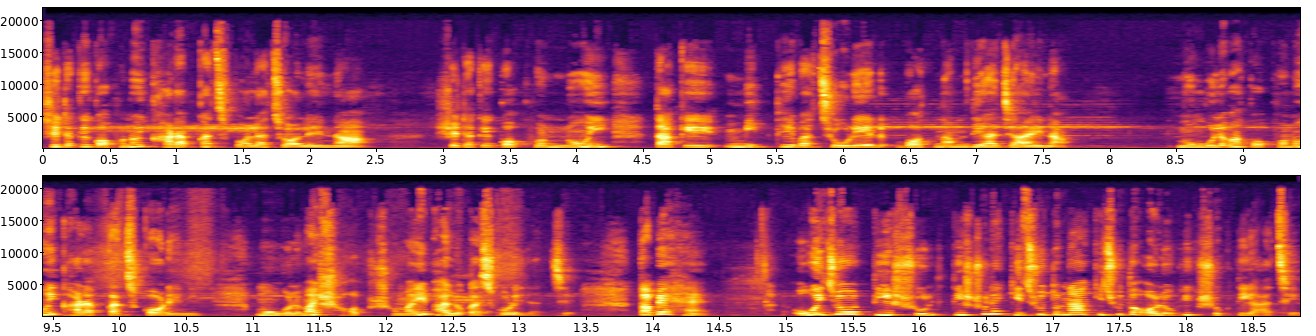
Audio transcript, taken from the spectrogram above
সেটাকে কখনোই খারাপ কাজ বলা চলে না। সেটাকে কখনোই তাকে মিথ্যে বা চোরের বদনাম দেওয়া যায় না। মঙ্গলমা কখনোই খারাপ কাজ করেনি। মঙ্গলমা সব সময়ই ভালো কাজ করে যাচ্ছে। তবে হ্যাঁ ওই যে ত্রিশুল, ত্রিশুলে কিছু তো না কিছু তো অলৌকিক শক্তি আছে।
